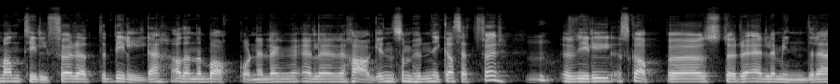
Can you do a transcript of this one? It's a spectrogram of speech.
man tilfører dette bildet av denne bakgården eller, eller hagen som hunden ikke har sett før, vil skape større eller mindre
